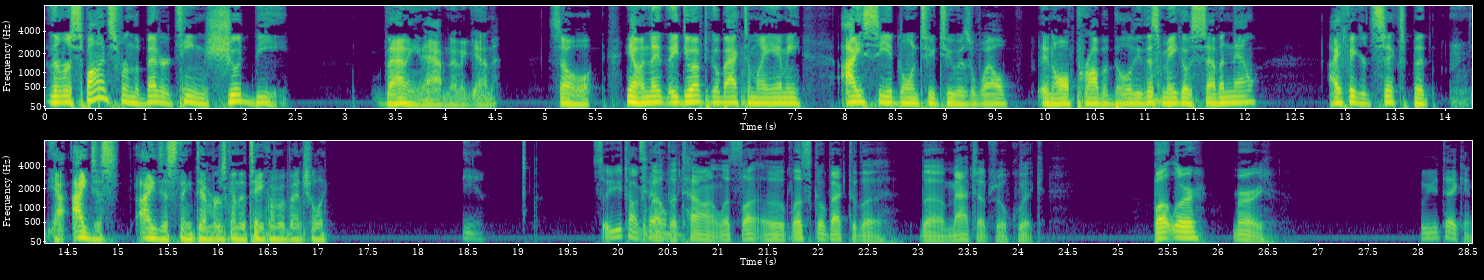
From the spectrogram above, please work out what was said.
The response from the better team should be that ain't happening again. So you know, and they they do have to go back to Miami. I see it going two two as well in all probability. This may go seven now. I figured six, but yeah, I just I just think Denver's going to take them eventually. So you talk Tell about the talent. Let's uh, let's go back to the the matchups real quick. Butler, Murray. Who you taking?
